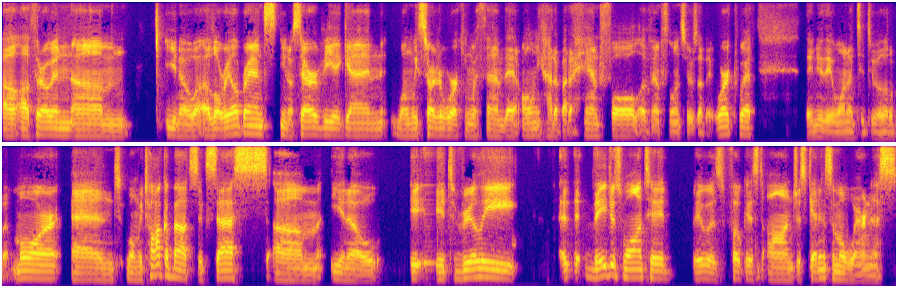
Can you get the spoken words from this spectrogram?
I'll, I'll throw in um you know, a L'Oreal brand, you know, CeraVe again, when we started working with them, they only had about a handful of influencers that they worked with. They knew they wanted to do a little bit more. And when we talk about success, um, you know, it, it's really, they just wanted, it was focused on just getting some awareness.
